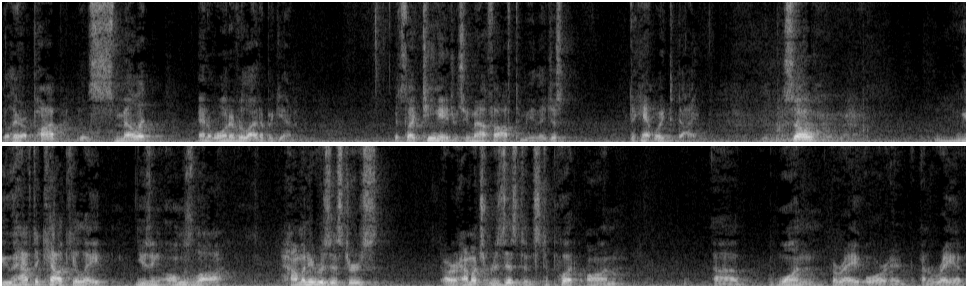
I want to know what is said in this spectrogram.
You'll hear a pop, you'll smell it, and it won't ever light up again. It's like teenagers who mouth off to me. They just they can't wait to die. So you have to calculate using Ohm's law how many resistors or how much resistance to put on uh, one array or an, an array of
